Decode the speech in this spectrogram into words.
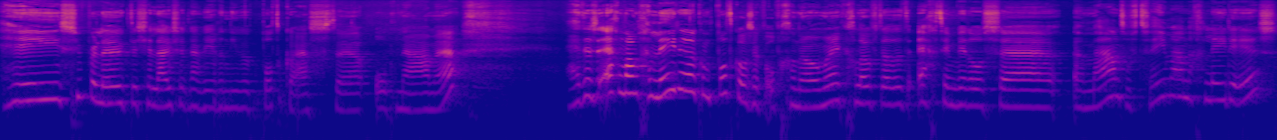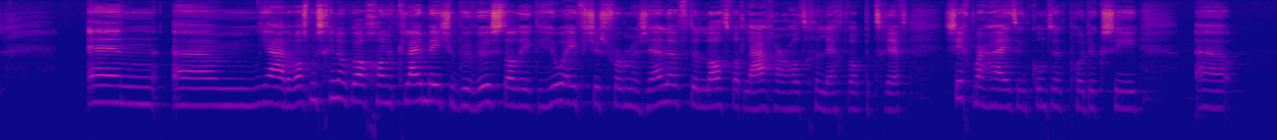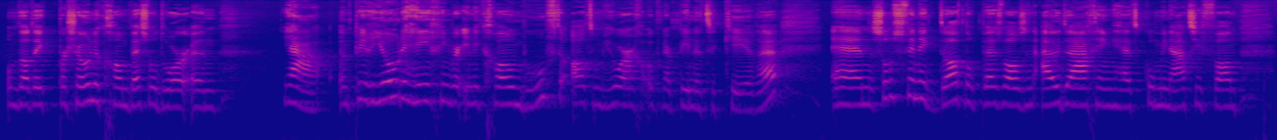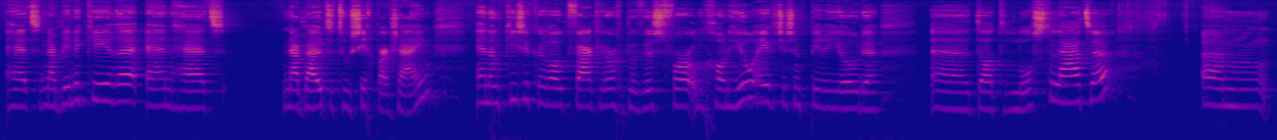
Hey, superleuk dat je luistert naar weer een nieuwe podcast-opname. het is echt lang geleden dat ik een podcast heb opgenomen. Ik geloof dat het echt inmiddels eh, een maand of twee maanden geleden is. En um, ja, dat was misschien ook wel gewoon een klein beetje bewust dat ik heel eventjes voor mezelf de lat wat lager had gelegd wat betreft zichtbaarheid en contentproductie. Uh, omdat ik persoonlijk gewoon best wel door een ja, een periode heen ging waarin ik gewoon behoefte had om heel erg ook naar binnen te keren. En soms vind ik dat nog best wel als een uitdaging, het combinatie van het naar binnen keren en het naar buiten toe zichtbaar zijn. En dan kies ik er ook vaak heel erg bewust voor om gewoon heel eventjes een periode uh, dat los te laten. Um,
